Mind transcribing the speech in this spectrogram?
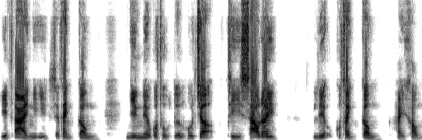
ít ai nghĩ sẽ thành công, nhưng nếu có Thủ tướng hỗ trợ thì sao đây? Liệu có thành công hay không?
